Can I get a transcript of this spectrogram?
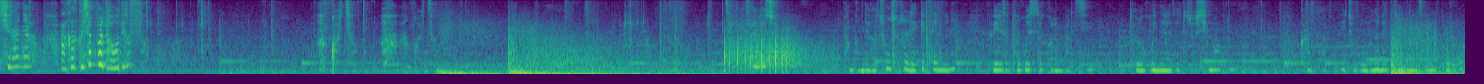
실하냐? 아까 그 샷발 다 어디 갔어? 안 걸쳐. 안 걸쳐. 제발 살려줘. 방금 내가 총소리를 냈기 때문에 위에서 보고 있을 거란 말이지. 돌고 있는 애들도 조심하고. 그 한번 이쪽으로 오는 애들 있는지 한번 보고.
